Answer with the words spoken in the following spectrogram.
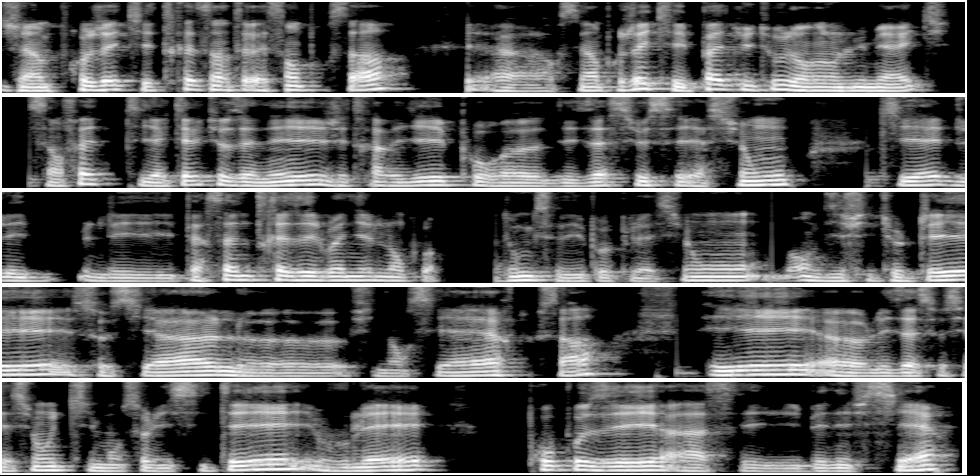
j'ai un projet qui est très intéressant pour ça. Alors c'est un projet qui n'est pas du tout dans le numérique. C'est en fait il y a quelques années j'ai travaillé pour euh, des associations qui aident les, les personnes très éloignées de l'emploi. Donc, c'est des populations en difficulté sociale, euh, financière, tout ça. Et euh, les associations qui m'ont sollicité voulaient proposer à ces bénéficiaires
